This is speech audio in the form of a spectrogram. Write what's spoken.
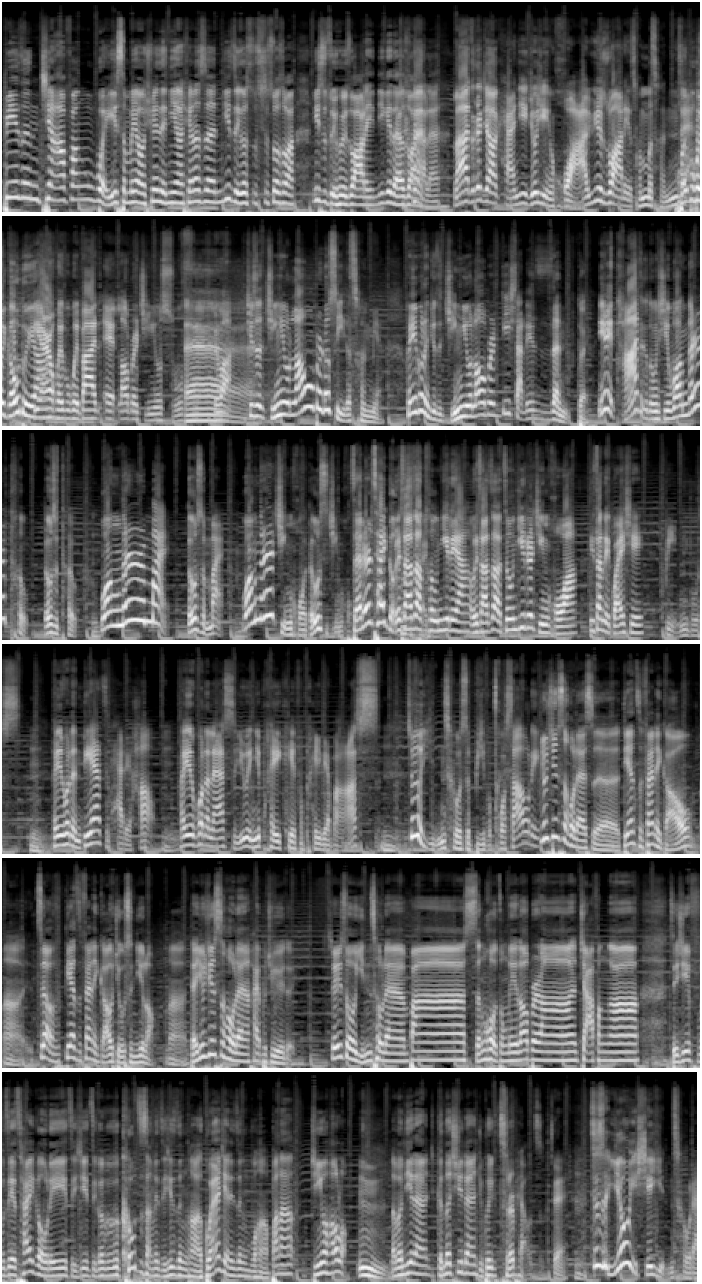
别人甲方为什么要选择你啊？薛老师，你这个是说实话，你是最会抓的，你给大家抓一下呢？那这个就要看你究竟话语抓的称不称，会不会勾兑啊？第二，会不会把哎老板儿经由舒服，对吧？其实经营老板都是一个层面。很有可能就是金牛老板底下的人，对，因为他这个东西往哪儿投都是投，往哪儿买都是买，往哪儿进货都是进货，在哪儿采购？为啥子要投你的呀？为啥子要走你这儿进货啊？你长得乖些，并不是，嗯，很有可能点子谈得好，嗯，很有可能呢是因为你陪客户陪得巴适，嗯，所以说应酬是必不可少的。有些时候呢是点子反得高啊，只要点子反得高就是你了啊，但有些时候呢还不绝对。所以说应酬呢，把生活中的老板啊、甲方啊这些负责采购的这些这个个口子上的这些人哈，关键的人物哈，把他经营好了，嗯，那么你呢跟到起呢就可以吃点票子。对，只是有一些应酬呢，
